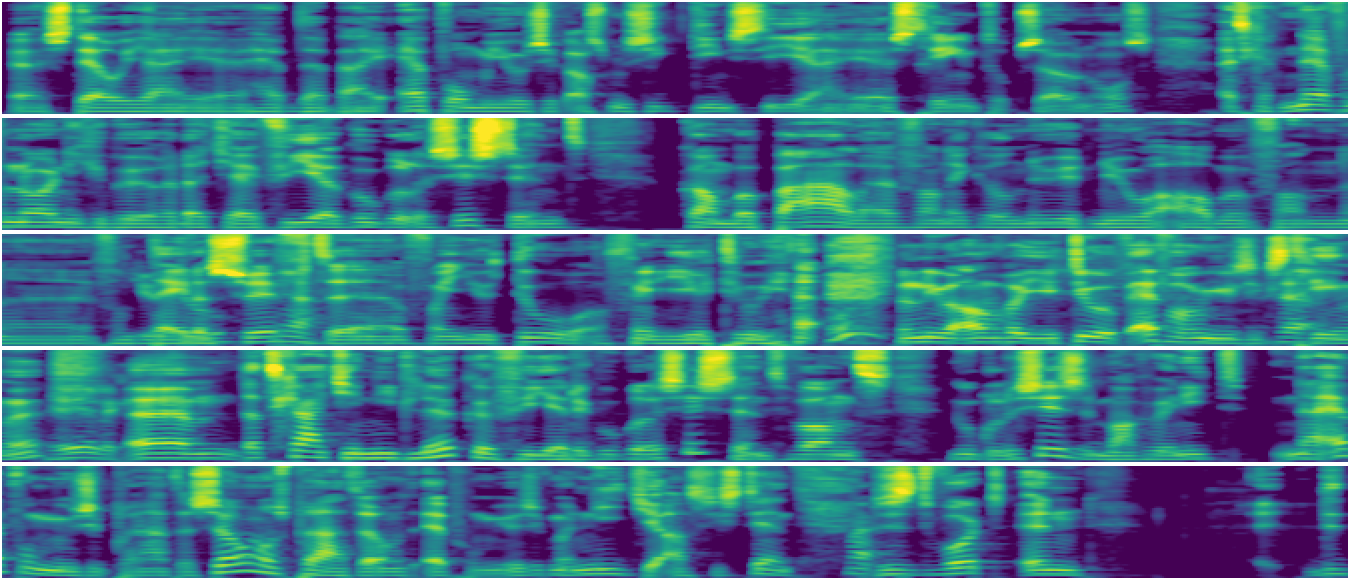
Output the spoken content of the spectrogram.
Eh, stel jij hebt daarbij Apple Music als muziekdienst die jij streamt op Sonos. Het gaat never nooit niet gebeuren dat jij via Google Assistant kan bepalen van ik wil nu het nieuwe album van, eh, van U2, Taylor Swift ja. eh, of van U2 of van U2 ja, een nieuwe album van U2 op Apple Music Ja, streamen. heerlijk. Ehm, dat gaat je niet lukken via de Google Assistant. Want Google Assistant mag weer niet naar Apple Music praten. Sonos praat wel met Apple Music, maar niet je assistent. Dus het wordt een... de-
